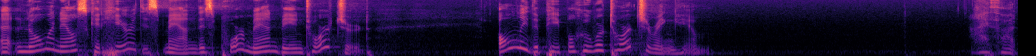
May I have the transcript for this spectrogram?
uh, no one else could hear this man, this poor man being tortured. Only the people who were torturing him. I thought,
